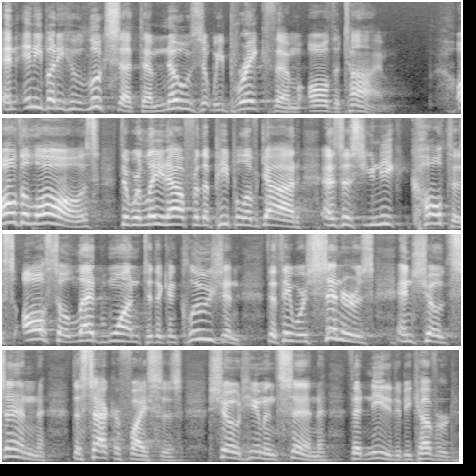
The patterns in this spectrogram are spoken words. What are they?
and anybody who looks at them knows that we break them all the time. All the laws that were laid out for the people of God as this unique cultus also led one to the conclusion that they were sinners and showed sin. The sacrifices showed human sin that needed to be covered.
